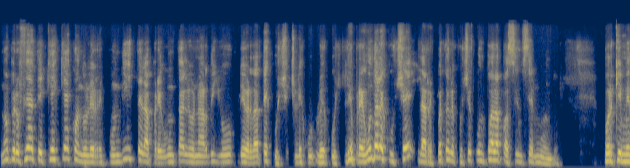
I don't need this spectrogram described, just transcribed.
no, pero fíjate que es que cuando le respondiste la pregunta a Leonardo y yo, de verdad te escuché, le, escuché, le pregunta la escuché y la respuesta la escuché con toda la paciencia del mundo. Porque me,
